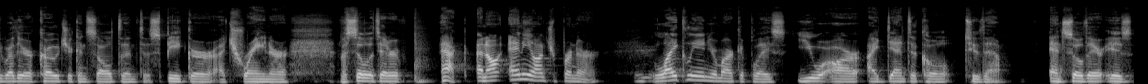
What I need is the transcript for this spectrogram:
whether you're a coach, a consultant, a speaker, a trainer, facilitator, heck, an, any entrepreneur, likely in your marketplace, you are identical to them. And so there is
